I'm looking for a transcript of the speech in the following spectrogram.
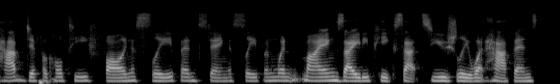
have difficulty falling asleep and staying asleep. And when my anxiety peaks, that's usually what happens.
